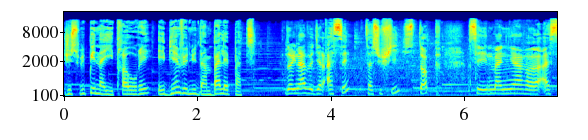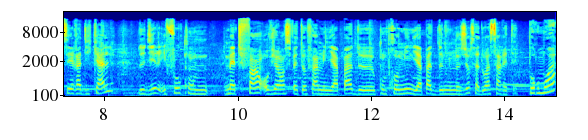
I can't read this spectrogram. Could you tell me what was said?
Je suis Penaï Traoré et bienvenue dans Ballet Pat. Doina veut dire assez, ça suffit, stop. C'est une manière euh, assez radicale de dire il faut qu'on mette fin aux violences faites aux femmes. Il n'y a pas de compromis, il n'y a pas de demi-mesure, ça doit s'arrêter. Pour moi,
